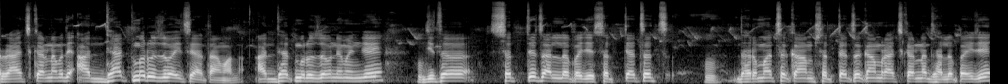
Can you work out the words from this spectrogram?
राजकारणामध्ये अध्यात्म रुजवायचे आता आम्हाला. अध्यात्म रुजवणे म्हणजे जिथं सत्य चाललं पाहिजे सत्याचंच धर्माचं काम सत्याचं काम राजकारणात झालं पाहिजे.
